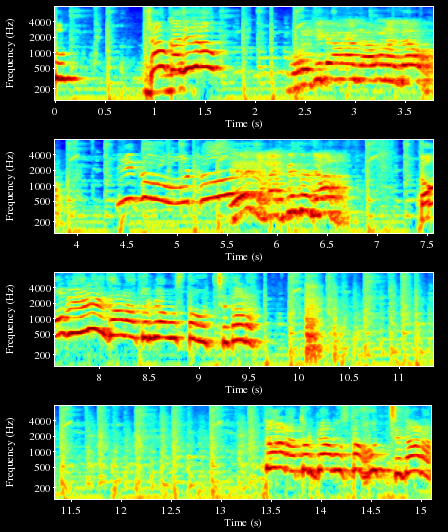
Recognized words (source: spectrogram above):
করছ যাও কাজে যাও। বলছি তো আমার যাব না যাও। কি গো ওঠো। এ চালাচ্ছি তো যা। তবে দাঁড়া তোর ব্যবস্থা হচ্ছে দাঁড়া। দাঁড়া তোর ব্যবস্থা হচ্ছে দাঁড়া!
